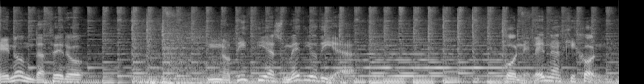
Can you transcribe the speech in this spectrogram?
En Onda Cero, Noticias Mediodía, con Elena Gijón.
